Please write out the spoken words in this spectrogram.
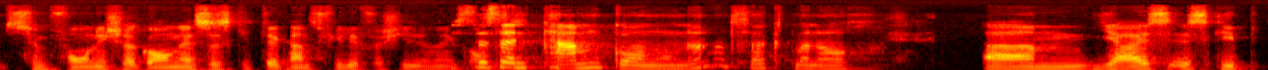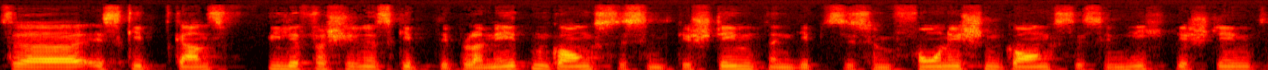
symphonischer Gong. Also es gibt ja ganz viele verschiedene Ist Gongs. das ein Tam-Gong, ne? sagt man auch? Ähm, ja, es, es, gibt, äh, es gibt ganz viele verschiedene. Es gibt die Planetengongs, die sind gestimmt. Dann gibt es die symphonischen Gongs, die sind nicht gestimmt.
